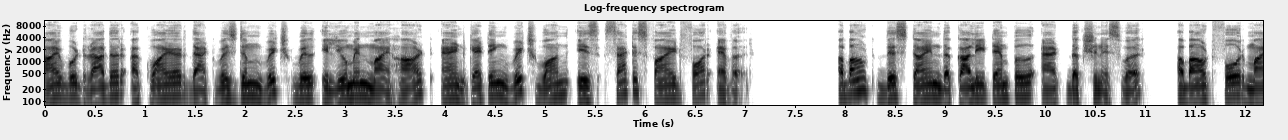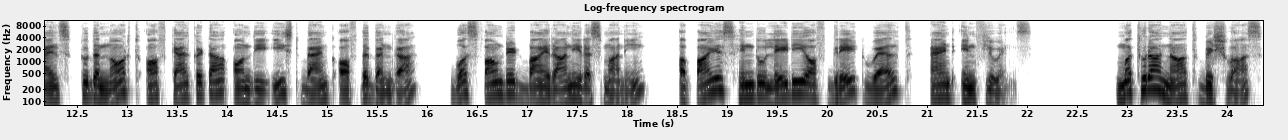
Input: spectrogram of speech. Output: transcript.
I would rather acquire that wisdom which will illumine my heart and getting which one is satisfied forever. About this time the Kali temple at Dakshineswar, about four miles to the north of Calcutta on the east bank of the Ganga, was founded by Rani Rasmani, a pious Hindu lady of great wealth and influence. Mathura Nath Bishwas,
